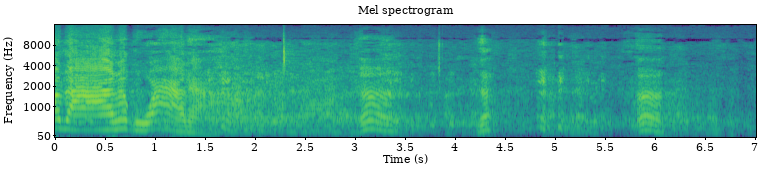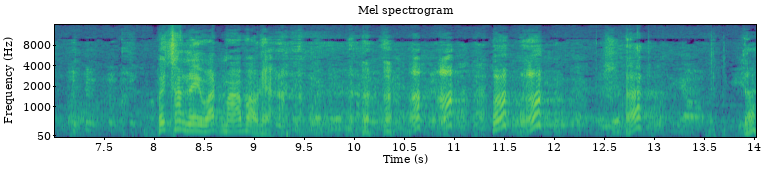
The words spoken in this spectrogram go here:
ม่ธรรมดานะกูว่าเนี่ยเออนะเออเฮ้ยท่านในวัดมาเปล่าเนี่ยฮะฮะ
